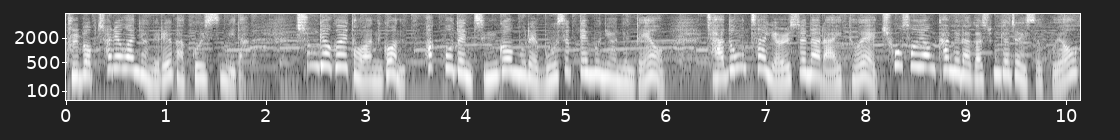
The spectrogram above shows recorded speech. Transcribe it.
불법 촬영한 혐의를 받고 있습니다. 충격을 더한 건 확보된 증거물의 모습 때문이었는데요. 자동차 열쇠나 라이터에 초소형 카메라가 숨겨져 있었고요.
